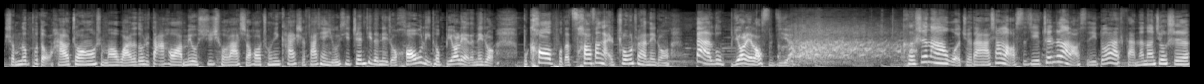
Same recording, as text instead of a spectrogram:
什么都不懂，还要装什么玩的都是大号啊，没有需求啦，小号重新开始，发现游戏真谛的那种，毫无里头不要脸的那种，不靠谱的沧桑感装出来那种半路不要脸老司机。可是呢，我觉得啊，像老司机，真正的老司机多半烦的呢，就是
